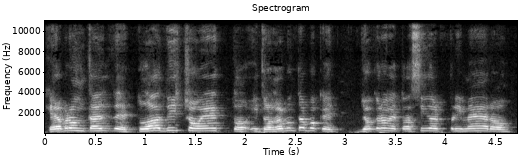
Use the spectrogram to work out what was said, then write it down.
Quiero preguntarte, tú has dicho esto, y te lo voy a preguntar porque yo creo que tú has sido el primero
